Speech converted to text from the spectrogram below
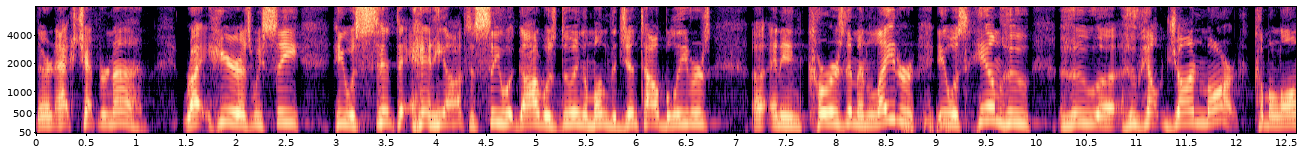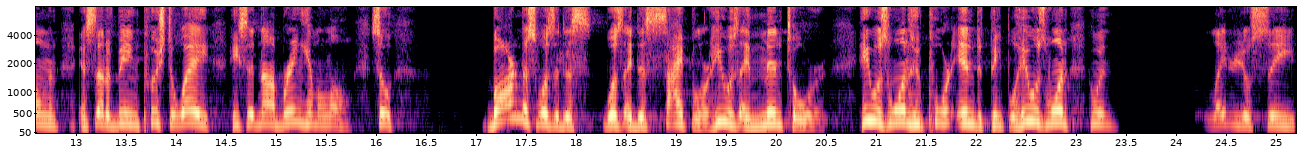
there in Acts chapter 9. Right here, as we see, he was sent to Antioch to see what God was doing among the Gentile believers. Uh, and he encouraged them. And later, it was him who who uh, who helped John Mark come along. And instead of being pushed away, he said, "Nah, bring him along." So Barnabas was a was a discipler. He was a mentor. He was one who poured into people. He was one who. in- Later, you'll see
